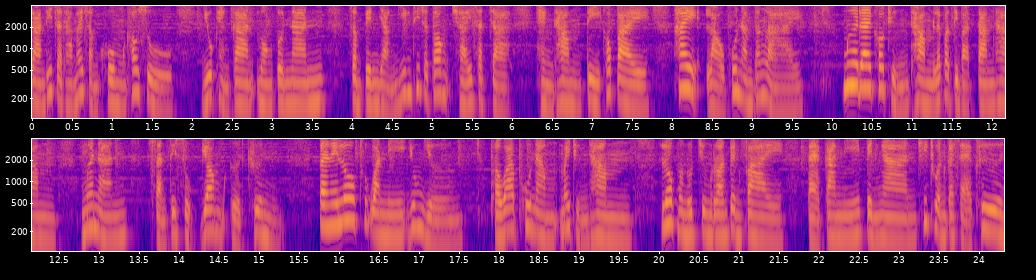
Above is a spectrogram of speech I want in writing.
การที่จะทำให้สังคมเข้าสู่ ยุคแห่งการมองตนนั้นจำเป็นอย่างยิ่งที่จะต้องใช้สัจจะแห่งธรรมตีเข้าไป ให้เหล่าผู้นำทั้งหลาย เมื่อได้เข้าถึงธรรมและปฏิบัติตามธรรม เมื่อนั้นสันติสุขย่อมเกิดขึ้น แต่ในโลกทุกวันนี้ยุ่งเหยิง เพราะว่าผู้นำไม่ถึงธรรมโลกมนุษย์จึงร้อนเป็นไฟ แต่การนี้เป็นงานที่ทวนกระแสคลื่น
